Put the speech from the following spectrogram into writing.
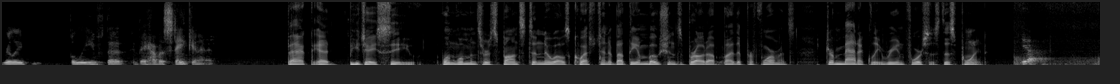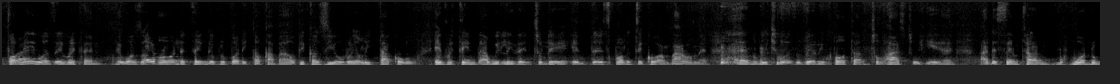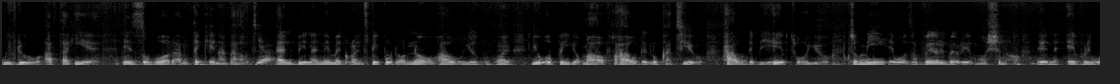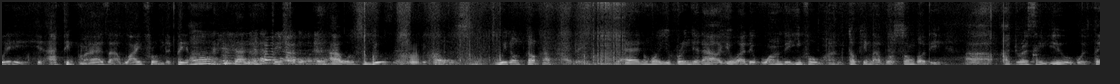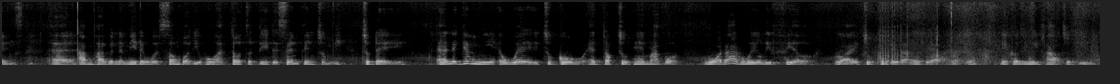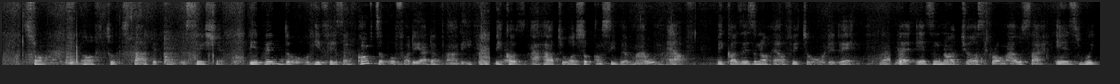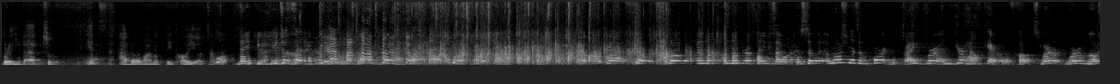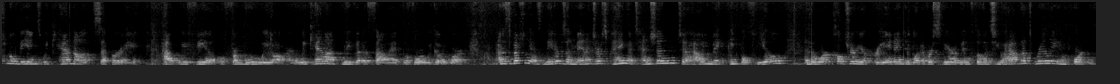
really believe that they have a stake in it. Back at BJC, one woman's response to Noel's question about the emotions brought up by the performance dramatically reinforces this point. Yeah, for me, it was everything. It was everything. all the thing everybody talk about because you really tackle everything that we live in today in this political environment, and which was very important to us to hear. At the same time, what do we do after here? is what I'm thinking about. Yeah. And being an immigrant, people don't know how you when you open your mouth, how they look at you, how they behave toward you. To me, it was very, very emotional in every way. I think my eyes are wide from the paper that I was using because we don't talk about it. And when you bring it out, you are the one, the evil one, talking about somebody uh, addressing you with things. And I'm having a meeting with somebody who I thought did the same thing to me today. And it gave me a way to go and talk to him about what I really feel, right, to put it out there. Because we have to be strong enough to start a conversation, even though if it's uncomfortable for the other party, because I had to also consider my own health, because it's not healthy to hold it in. But it's not just from outside, it's we bring that too. Yes, I don't want to take all your time. Well, thank you. You just said everything. Well, yeah, so, so a a number of things I want to, so emotion is important, right? We're, and you're healthcare folks. We're, we're emotional beings. We cannot separate how we feel from who we are. We cannot leave it aside before we go to work. And especially as leaders and managers, paying attention to how you make people feel and the work culture you're creating in whatever sphere of influence you have, that's really important.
